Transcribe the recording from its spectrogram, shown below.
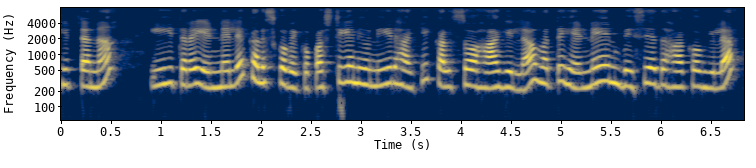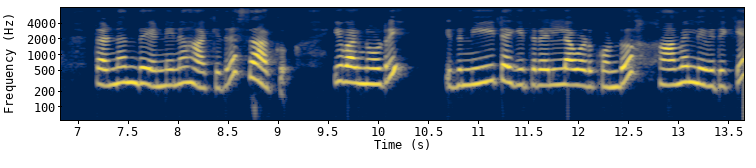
ಹಿಟ್ಟನ್ನು ಈ ಥರ ಎಣ್ಣೆಲೇ ಕಲಿಸ್ಕೋಬೇಕು. ಫಸ್ಟಿಗೆ ನೀವು ನೀರು ಹಾಕಿ ಕಲಸೋ ಹಾಗಿಲ್ಲ, ಮತ್ತು ಎಣ್ಣೆ ಏನು ಬಿಸಿ ಅದು ಹಾಕೋಂಗಿಲ್ಲ, ತಣ್ಣಂದು ಎಣ್ಣೆನ ಹಾಕಿದರೆ ಸಾಕು. ಇವಾಗ ನೋಡ್ರಿ ಇದು ನೀಟಾಗಿ ಈ ಥರ ಎಲ್ಲ ಹೊಡ್ಕೊಂಡು ಆಮೇಲೆ ನೀವು ಇದಕ್ಕೆ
